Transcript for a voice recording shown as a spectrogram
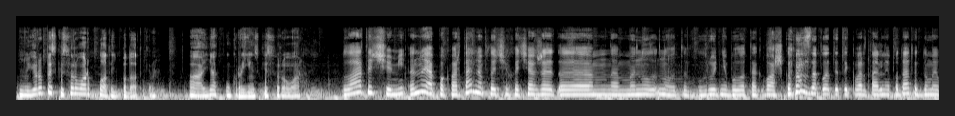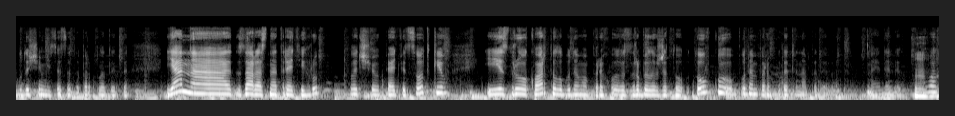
Ну, європейський сировар платить податки. А як український сировар? Платить щомі... ну я поквартально плачу, хоча вже е, минул, ну, от в грудні було так важко заплатити квартальний податок. Думаю, буду щомісяця тепер платити. Я на зараз на третій групі плачу 5%, і з другого кварталу будемо переходити. Зробили вже товку, будемо переходити на ПДВ на єдиних умовах.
